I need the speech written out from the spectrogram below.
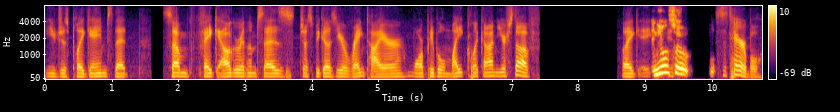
you just play games that some fake algorithm says just because you're ranked higher, more people might click on your stuff. Like, And you also this is terrible.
